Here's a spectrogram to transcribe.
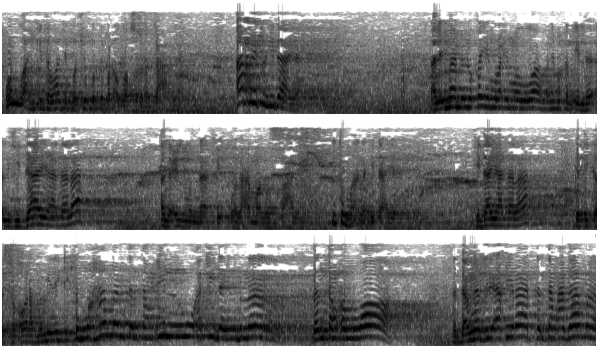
Wallahi kita wajib bersyukur kepada Allah Subhanahu wa taala. Apa itu hidayah? Al-Imam Ibnu Qayyim rahimahullah menyebutkan al-hidayah adalah al-ilmu nafi' wal amal salih. Itu makna hidayah. Hidayah adalah ketika seorang memiliki pemahaman tentang ilmu akidah yang benar tentang Allah, tentang negeri akhirat, tentang agama,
